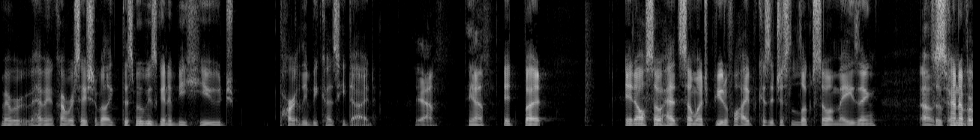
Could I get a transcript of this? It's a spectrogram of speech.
I remember having a conversation about like this movie's going to be huge, partly because he died. Yeah. Yeah. It, but it also had so much beautiful hype because it just looked so amazing. Oh, so it's kind of a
